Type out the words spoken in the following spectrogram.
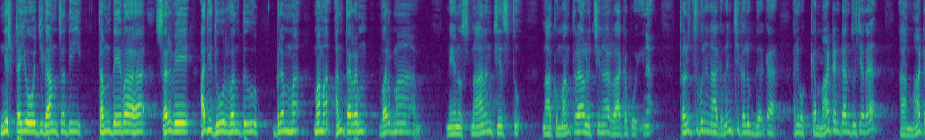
నిష్టయో జిగాంసతి తం దేవా సర్వే అధిధూర్వంతు బ్రహ్మ మమ అంతరం వర్మ. నేను స్నానం చేస్తూ నాకు మంత్రాలు వచ్చినా రాకపోయినా తలుచుకుని నాకు మంచి కలుగ్గాక అని ఒక్క మాట అంటాను చూసారా ఆ మాట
